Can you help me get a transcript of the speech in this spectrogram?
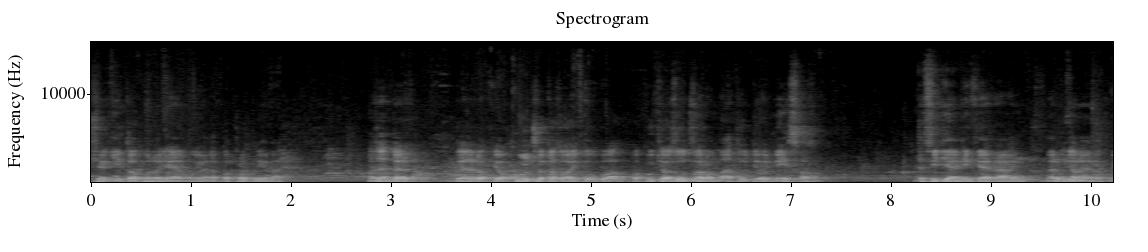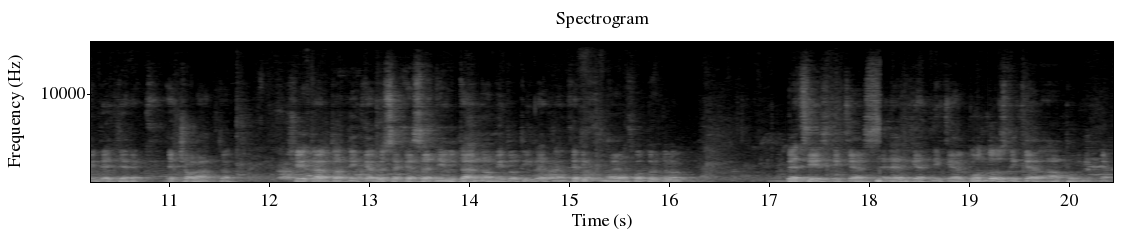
segít abban, hogy elmúljanak a problémák. Az ember belerakja a kulcsot az ajtóba, a kutya az udvaron már tudja, hogy mész haza. De figyelni kell rájuk, mert ugyanolyanok, mint egy gyerek, egy családtag. Sétáltatni kell, összekeszedni utána, amit ott illetlenkedik, nagyon fontos dolog. Becézni kell, szeretgetni kell, gondozni kell, ápolni kell.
